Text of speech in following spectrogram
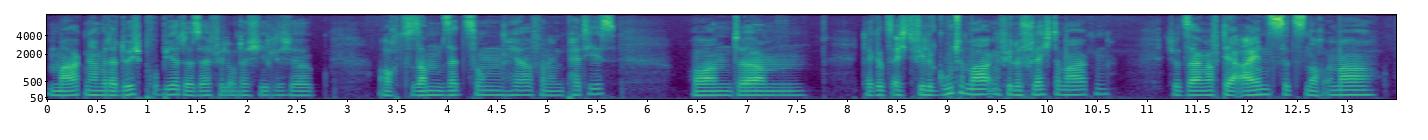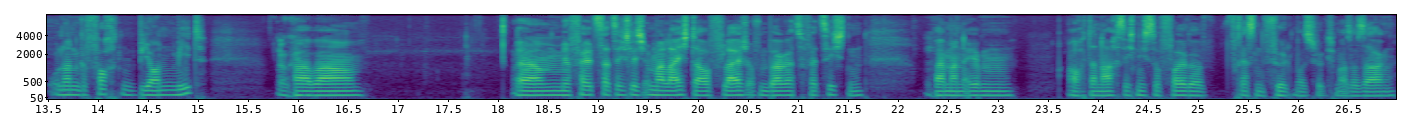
Marken haben wir da durchprobiert, sehr viele unterschiedliche auch Zusammensetzungen her von den Patties. Und ähm, da gibt es echt viele gute Marken, viele schlechte Marken. Ich würde sagen, auf der 1 sitzt noch immer unangefochten Beyond Meat. okay. Aber ähm, mir fällt es tatsächlich immer leichter, auf Fleisch, auf den Burger zu verzichten, Mhm. weil man eben auch danach sich nicht so vollgefressen fühlt, muss ich wirklich mal so sagen.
